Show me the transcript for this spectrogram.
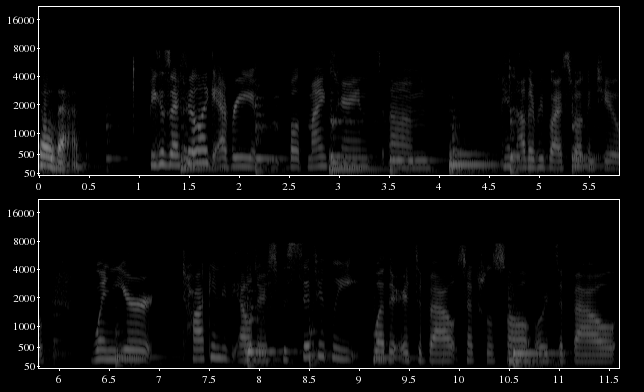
So bad. Because I feel like every, both my experience um, and other people I've spoken to, when you're talking to the elders, specifically whether it's about sexual assault or it's about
